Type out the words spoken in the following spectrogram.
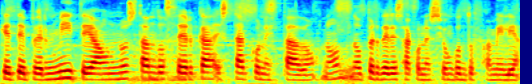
que te permite, aún no estando cerca, estar conectado, ¿no? perder esa conexión con tu familia.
